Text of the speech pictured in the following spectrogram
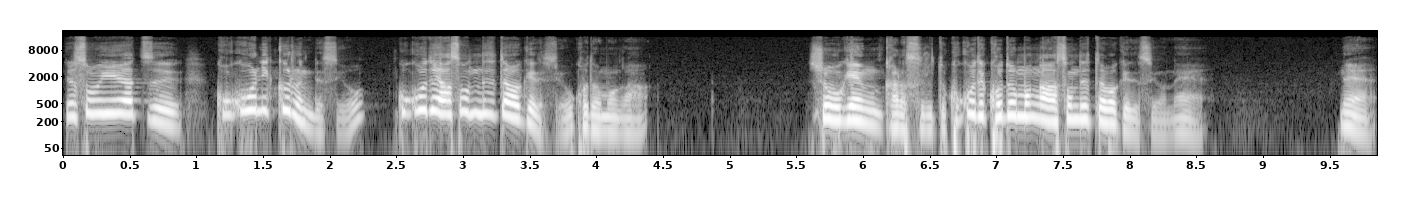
で、そういうやつ、ここに来るんですよ。ここで遊んでたわけですよ、子供が。証言からすると、ここで子供が遊んでたわけですよね。ね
